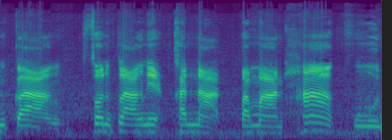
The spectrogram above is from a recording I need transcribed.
นกลาง โซนกลางเนี่ยขนาดประมาณ 5 คูณ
